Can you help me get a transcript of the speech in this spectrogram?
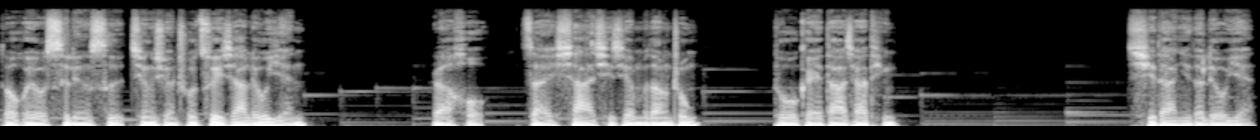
都会有四零四精选出最佳留言，然后在下一期节目当中读给大家听。期待你的留言。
